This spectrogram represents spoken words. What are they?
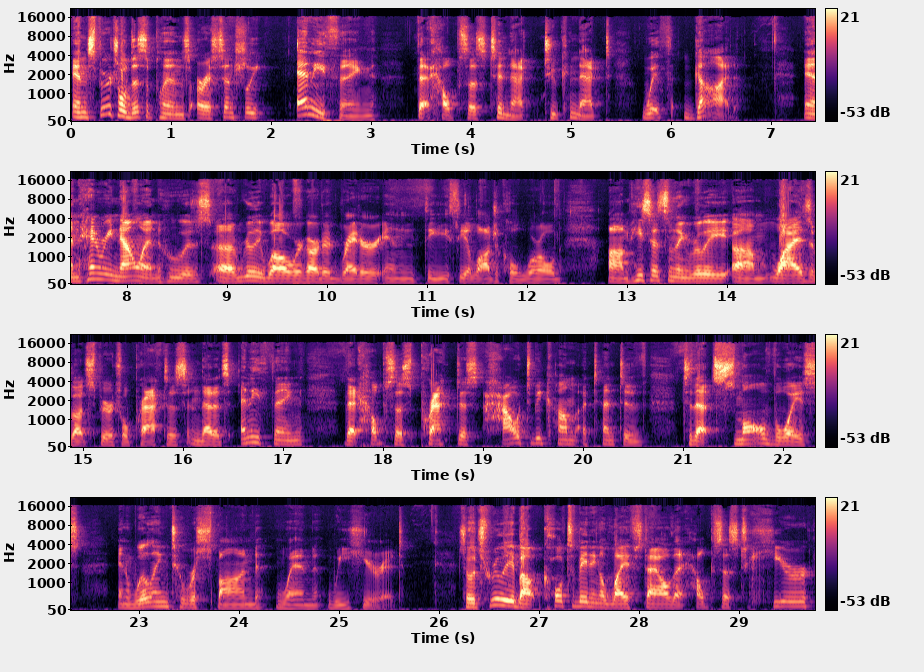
And spiritual disciplines are essentially anything that helps us to connect, to connect with God. And Henri Nouwen, who is a really well regarded writer in the theological world, um, he said something really um, wise about spiritual practice, and that it's anything that helps us practice how to become attentive to that small voice and willing to respond when we hear it. So it's really about cultivating a lifestyle that helps us to hear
